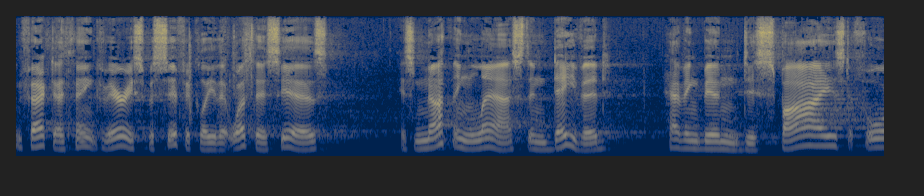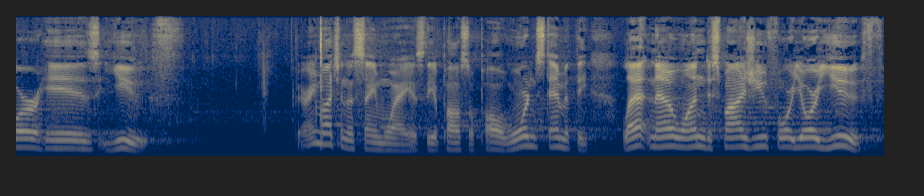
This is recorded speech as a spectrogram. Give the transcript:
In fact, I think very specifically that what this is is nothing less than David having been despised for his youth. Very much in the same way as the Apostle Paul warns Timothy let no one despise you for your youth.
